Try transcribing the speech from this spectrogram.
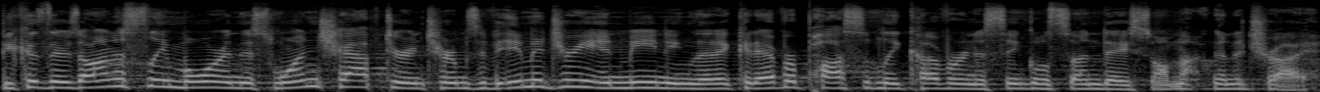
because there's honestly more in this one chapter in terms of imagery and meaning that I could ever possibly cover in a single Sunday, so I'm not going to try.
